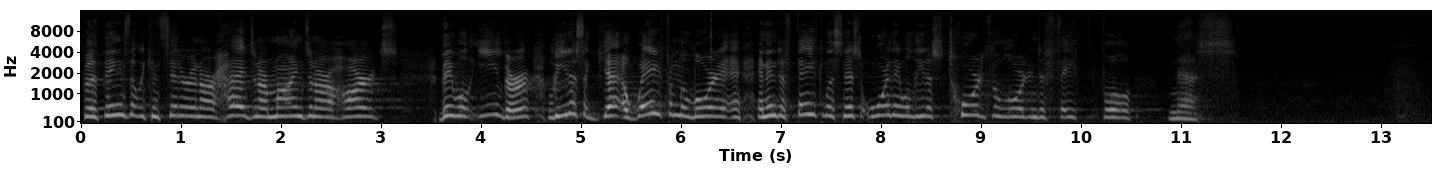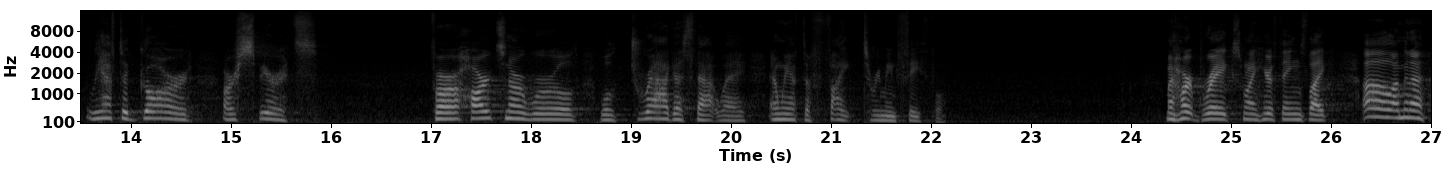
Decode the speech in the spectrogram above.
For the things that we consider in our heads and our minds and our hearts, they will either lead us away from the Lord and into faithlessness, or they will lead us towards the Lord into faithfulness. We have to guard our spirits. For our hearts and our world will drag us that way, and we have to fight to remain faithful. My heart breaks when I hear things like, oh, I'm going to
